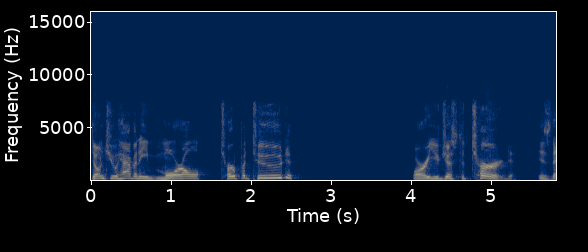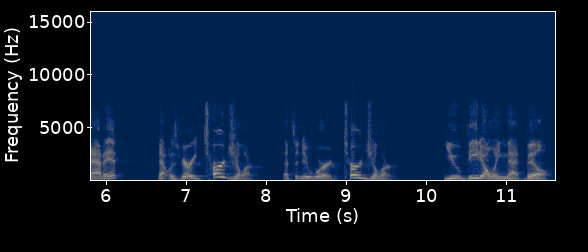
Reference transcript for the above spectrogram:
Don't you have any moral turpitude? Or are you just a turd? Is that it? That was very turdular. That's a new word, turdular. You vetoing that bill.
